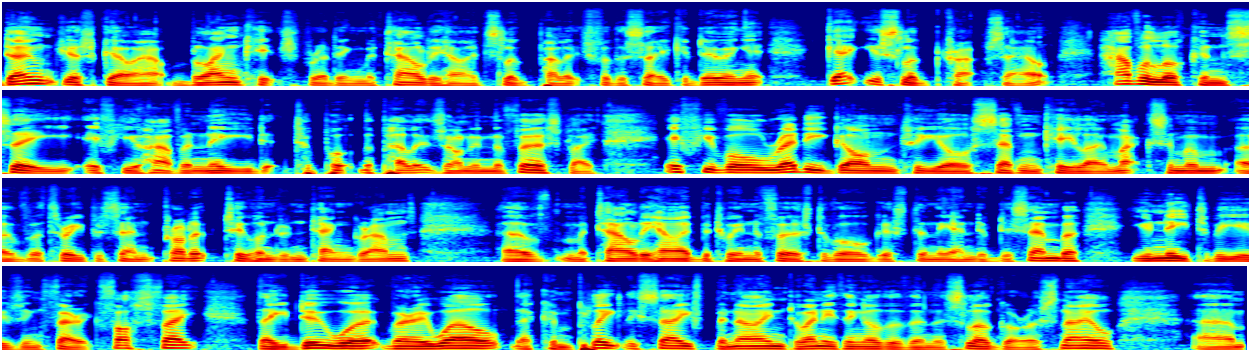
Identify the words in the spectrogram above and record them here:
don't just go out blanket spreading metaldehyde slug pellets for the sake of doing it. Get your slug traps out, have a look and see if you have a need to put the pellets on in the first place. If you've already gone to your 7 kilo maximum of a 3% product, 210 grams of metaldehyde between the 1st of August and the end of December, you need to be using ferric phosphate. They do work very well. They're completely safe, benign to anything other than a slug or a snail. Um,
